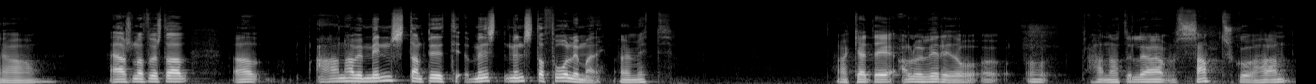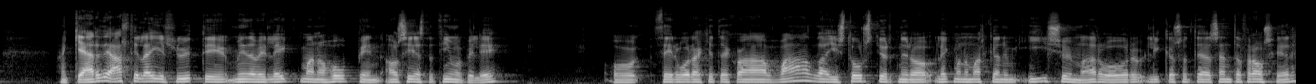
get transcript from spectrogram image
Já, eða svona þú veist að, að hann hafi minnstan minnst, minnsta þólimaði það geti alveg verið og, og, og hann náttúrulega samt sko hann, hann gerði allt í lagi hluti miða við leikmannahópin á síðasta tímabili og þeir voru ekkert eitthvað að vaða í stórstjörnir á leikmannamarkanum í sumar og voru líka svolítið að senda frá sér.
